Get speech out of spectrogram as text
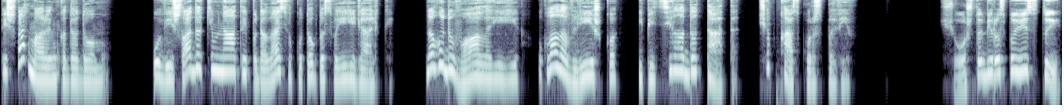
Пішла й Маринка додому. Увійшла до кімнати і подалась у куток до своєї ляльки, нагодувала її, уклала в ліжко і підсіла до тата, щоб казку розповів. Що ж тобі розповісти?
